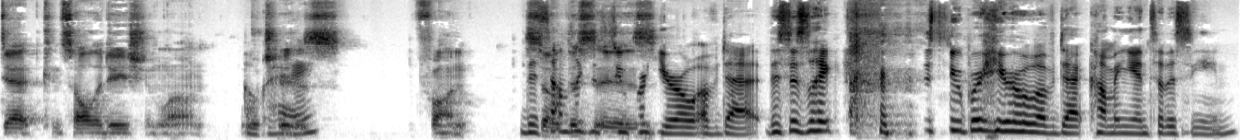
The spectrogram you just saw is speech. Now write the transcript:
debt consolidation loan, which okay. is fun. This so sounds this like the is, superhero of debt. This is like the superhero of debt coming into the scene.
